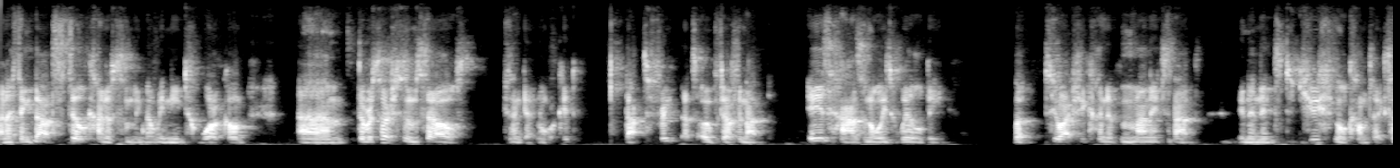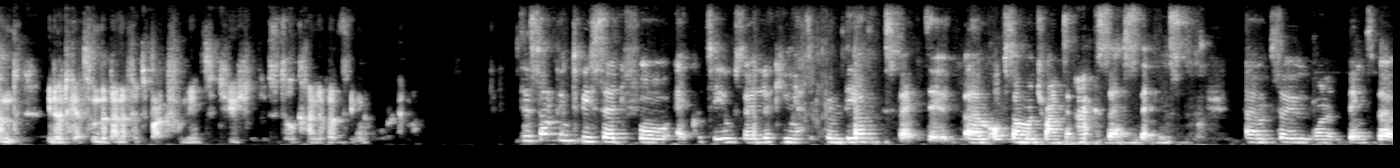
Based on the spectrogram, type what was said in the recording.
And I think that's still kind of something that we need to work on. Um, the researchers themselves can get an ORCID. That's free. That's open to everyone. That is, has, and always will be. But to actually kind of manage that in an institutional context, and you know, to get some of the benefits back from the institution, is still kind of a thing that we're working on. There's something to be said for equity, also looking at it from the other perspective um, of someone trying to access things. Um, so one of the things that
